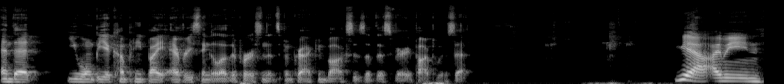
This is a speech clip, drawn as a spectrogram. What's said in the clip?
and that you won't be accompanied by every single other person that's been cracking boxes of this very popular set. Yeah, I mean,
